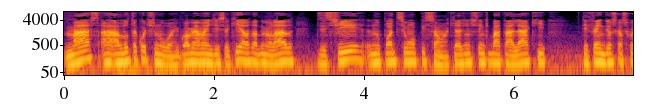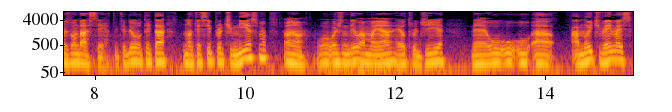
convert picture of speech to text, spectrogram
mas a, a luta continua. Igual minha mãe disse aqui, ela tá do meu lado, desistir não pode ser uma opção. Aqui a gente tem que batalhar, que ter fé em Deus que as coisas vão dar certo, entendeu? Vou tentar manter sempre otimismo. Ah, não, ho- hoje não deu, amanhã é outro dia, né? O, o, o- a, a noite vem, mas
